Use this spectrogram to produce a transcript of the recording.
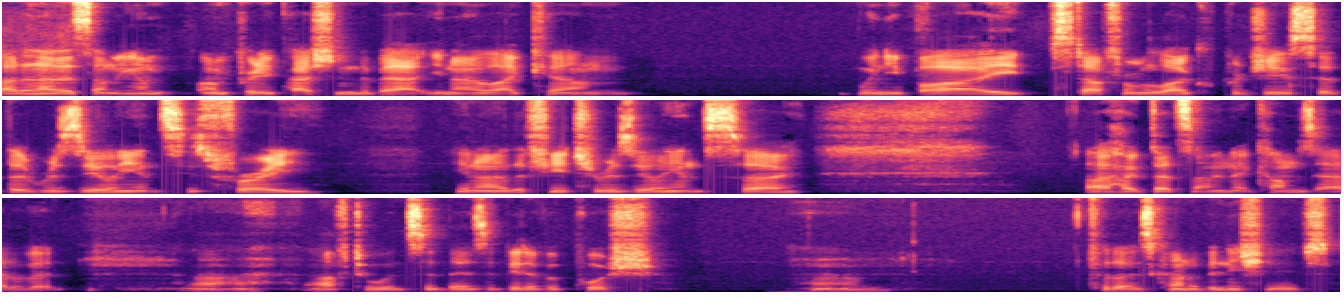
I don't know. There's something I'm I'm pretty passionate about. You know, like um, when you buy stuff from a local producer, the resilience is free. You know, the future resilience. So, I hope that's something that comes out of it uh, afterwards. That there's a bit of a push. Um, for those kind of initiatives.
